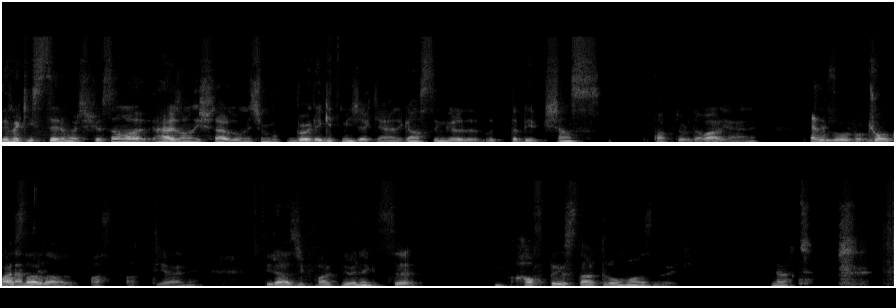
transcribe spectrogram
demek isterim açıkçası ama her zaman işler de onun için bu böyle gitmeyecek yani. Gunslinger'lıkta bir şans faktörü de var yani. Evet, çok zor, çok zor paslar da at- attı yani. Birazcık farklı yöne gitse haftaya starter olmazdı belki. Evet.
